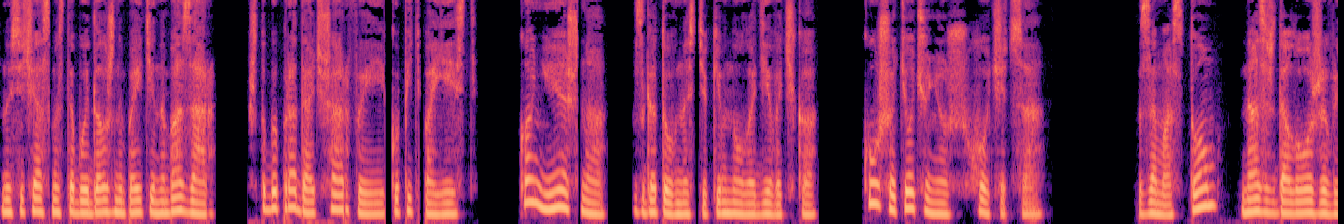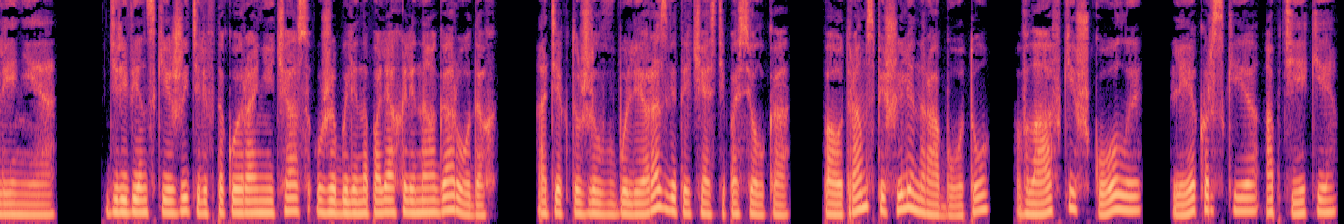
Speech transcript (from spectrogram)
но сейчас мы с тобой должны пойти на базар, чтобы продать шарфы и купить поесть». «Конечно», — с готовностью кивнула девочка. «Кушать очень уж хочется». За мостом нас ждало оживление. Деревенские жители в такой ранний час уже были на полях или на огородах, а те, кто жил в более развитой части поселка, по утрам спешили на работу, в лавки, школы, лекарские, аптеки.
